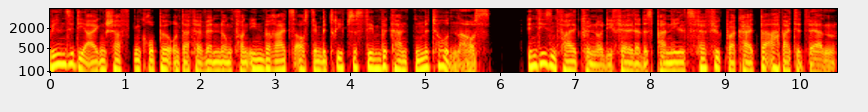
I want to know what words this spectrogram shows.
Wählen Sie die Eigenschaftengruppe unter Verwendung von Ihnen bereits aus dem Betriebssystem bekannten Methoden aus. In diesem Fall können nur die Felder des Panels Verfügbarkeit bearbeitet werden.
